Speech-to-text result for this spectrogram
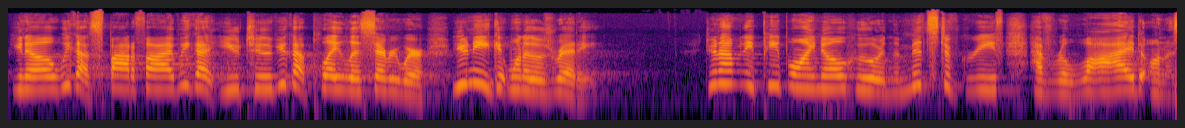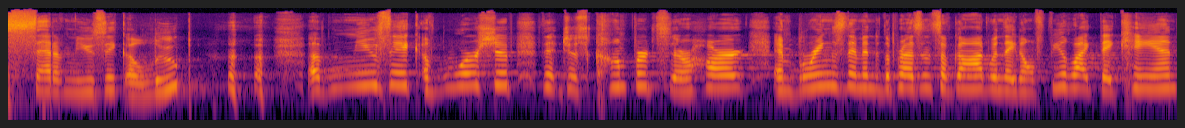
You know, we got Spotify, we got YouTube, you got playlists everywhere. You need to get one of those ready. Do you know how many people I know who are in the midst of grief have relied on a set of music, a loop? of music, of worship that just comforts their heart and brings them into the presence of God when they don't feel like they can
